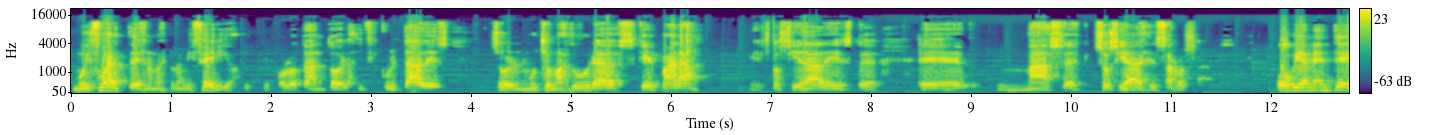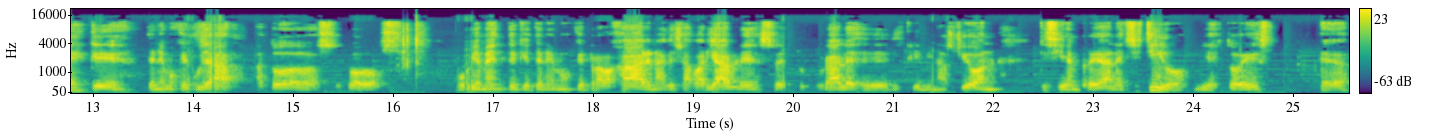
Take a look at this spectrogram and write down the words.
muy fuertes en nuestro hemisferio lo tanto las dificultades son mucho más duras que para sociedades más eh, sociedades desarrolladas. Obviamente que tenemos que cuidar a todos, todos. Obviamente que tenemos que trabajar en aquellas variables estructurales de discriminación que siempre han existido. Y esto es eh,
